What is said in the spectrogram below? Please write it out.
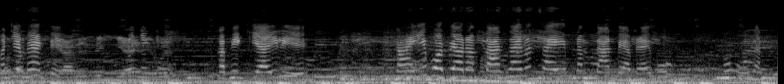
มันเค็มแห้งเกีเตะยร์นี่ไม่เกียร์นี่เว้ยกะพริกเกียร์อีหลีกายยี่ปนไปเอาน้ำตาลใส่มันใส่น้ำตาลแบบไหนบุบุหูกันนี่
